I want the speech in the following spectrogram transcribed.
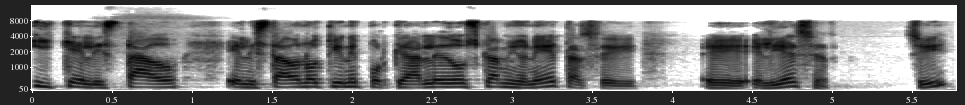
y que el Estado, el Estado no tiene por qué darle dos camionetas, eh, eh, Eliezer, ¿sí?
